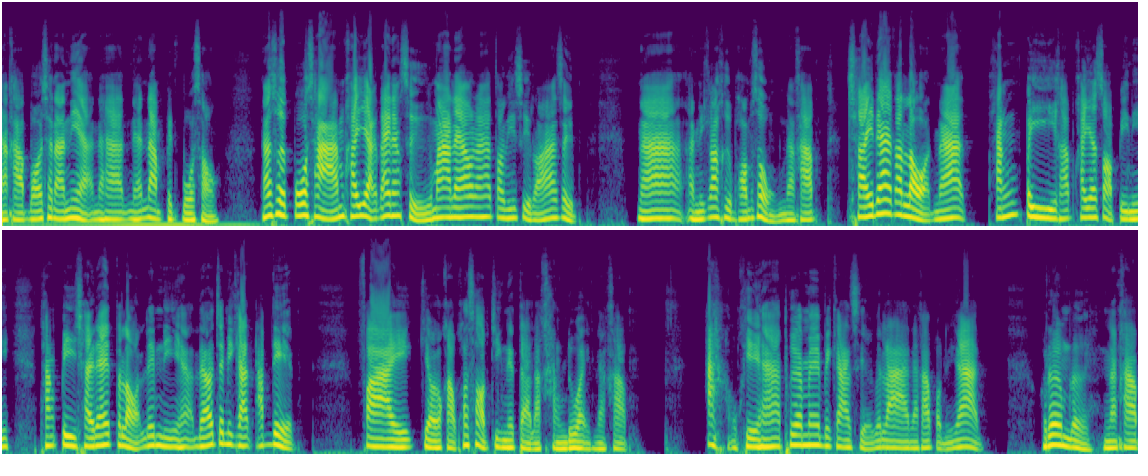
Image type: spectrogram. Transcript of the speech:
นะครับเพราะฉะนั้นเนี่ยนะฮะแนะนำเป็นโปรสองนะส่วนโปรสามใครอยากได้หนังสือมาแล้วนะฮะตอนนี้ 450 นะ อันนี้ก็คือพร้อมส่งนะครับ ใช้ได้ตลอดนะ ทั้งปีครับ ใครจะสอบปีนี้ ทั้งปีใช้ได้ตลอดเล่มนี้ฮะ แล้วจะมีการอัปเดตไฟล์เกี่ยวกับข้อสอบจริงในแต่ละครั้งด้วยนะครับ อะโอเคฮะ เพื่อไม่เป็นการเสียเวลานะครับขออนุญาตเริ่มเลยนะครับ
